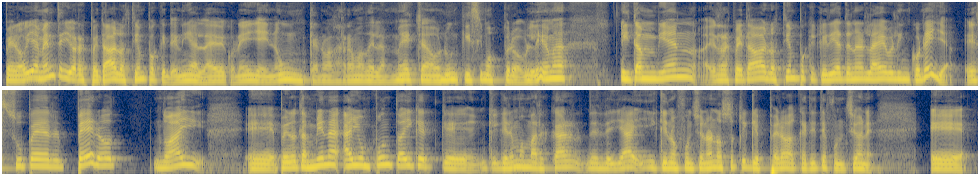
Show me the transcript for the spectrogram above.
pero obviamente yo respetaba los tiempos que tenía la Eve con ella y nunca nos agarramos de las mechas o nunca hicimos problemas. Y también respetaba los tiempos que quería tener la Evelyn con ella. Es súper, pero no hay eh, pero también hay un punto ahí que, queremos marcar desde ya y que nos funciona a nosotros y que espero que a ti te funcione. Eh,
